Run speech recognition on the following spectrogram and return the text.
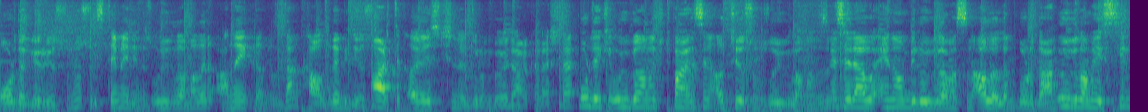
orada görüyorsunuz. İstemediğiniz uygulamaları ana ekranınızdan kaldırabiliyorsunuz. Artık iOS için de durum böyle arkadaşlar. Buradaki uygulama kütüphanesine atıyorsunuz uygulamanızı. Mesela bu N11 uygulamasını alalım. Buradan uygulamayı sil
